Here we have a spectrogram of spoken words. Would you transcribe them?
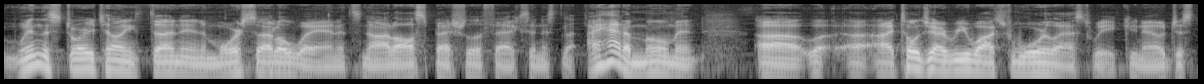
when the storytelling is done in a more subtle way and it's not all special effects and it's not, I had a moment. Uh, uh, I told you I rewatched War last week. You know, just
